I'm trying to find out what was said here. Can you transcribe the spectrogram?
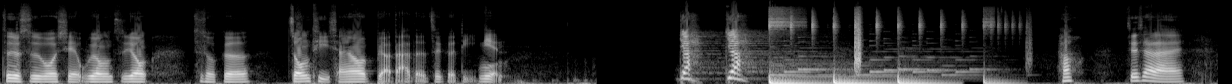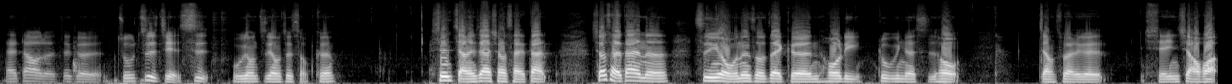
这就是我写无用之用这首歌总体想要表达的这个理念。呀呀。好接下来来到了这个逐字解释《无用之用》这首歌。先讲一下小彩蛋。小彩蛋呢，是因为我那时候在跟 Holly 录音的时候讲出来这个谐音笑话。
